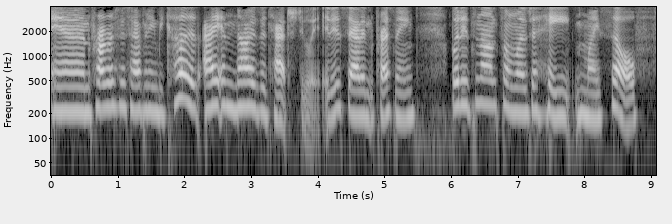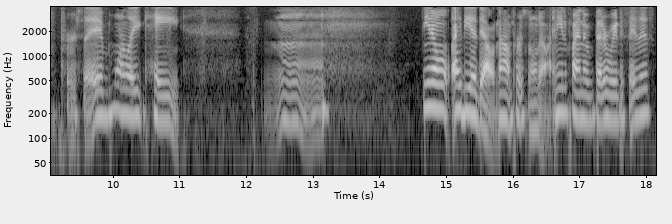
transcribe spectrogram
And progress is happening because I am not as attached to it. It is sad and depressing, but it's not so much a hate myself per se, more like hate. Mm, you know, idea doubt, not personal doubt. I need to find a better way to say this.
